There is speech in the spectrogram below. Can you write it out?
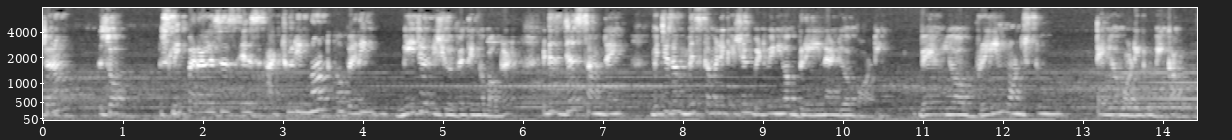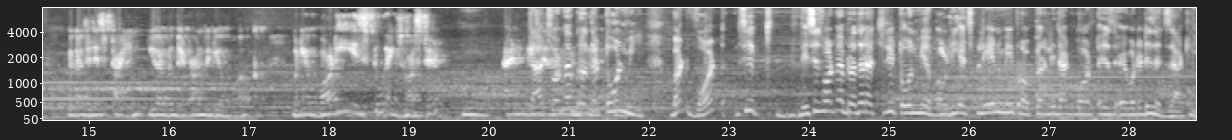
So you know, so sleep paralysis is actually not a very major issue if you think about it. It is just something which is a miscommunication between your brain and your body, where your brain wants to tell your body to wake up because it is time, you have to get on with your work, but your body is too exhausted. And That's what my brother to- told me. But what? See, this is what my brother actually told me about. He explained me properly that what is eh, what it is exactly.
